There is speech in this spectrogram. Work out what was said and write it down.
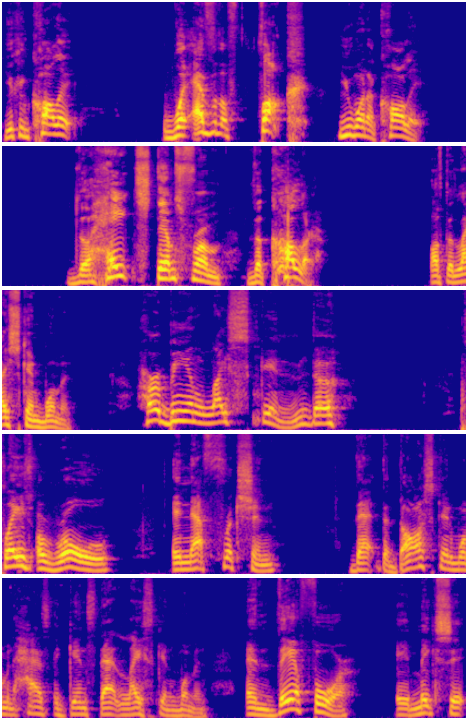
You can call it whatever the fuck you want to call it. The hate stems from the color of the light skinned woman. Her being light skinned plays a role in that friction that the dark skinned woman has against that light skinned woman. And therefore, it makes it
